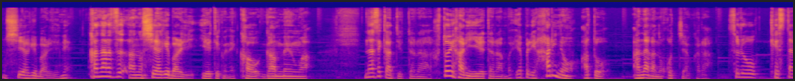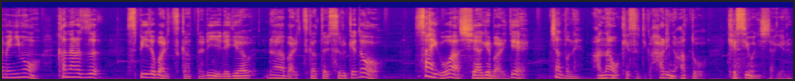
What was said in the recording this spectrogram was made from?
ろ。仕上げ針でね、必ずあの仕上げ針入れていくね、顔、顔面は。なぜかって言ったら、太い針入れたら、やっぱり針の後、穴が残っちゃうから、それを消すためにも、必ずスピード針使ったり、レギュラー針使ったりするけど、最後は仕上げ針で、ちゃんとね、穴を消すっていうか、針の跡を消すようにしてあげる。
